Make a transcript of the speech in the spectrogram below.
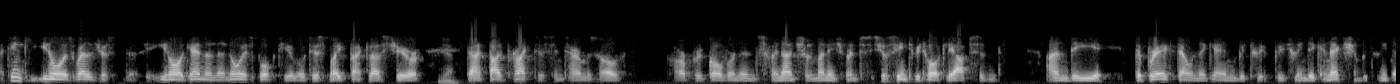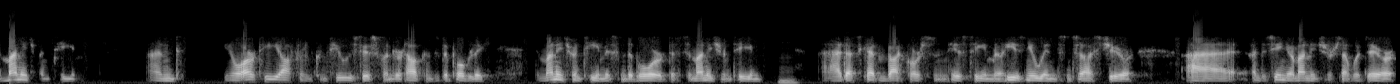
I think, you know, as well, just, you know, again, and I know I spoke to you about this, Mike, back last year, yeah. that bad practice in terms of corporate governance, financial management, just seemed to be totally absent. And the, the breakdown again between, between the connection between the management team and, you know, RT often confuse this when they're talking to the public. The management team isn't the board, that's the management team. Mm. Uh, that's Kevin Bakhurst and his team. You know, he's new in since last year. Uh, and the senior managers that were there.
